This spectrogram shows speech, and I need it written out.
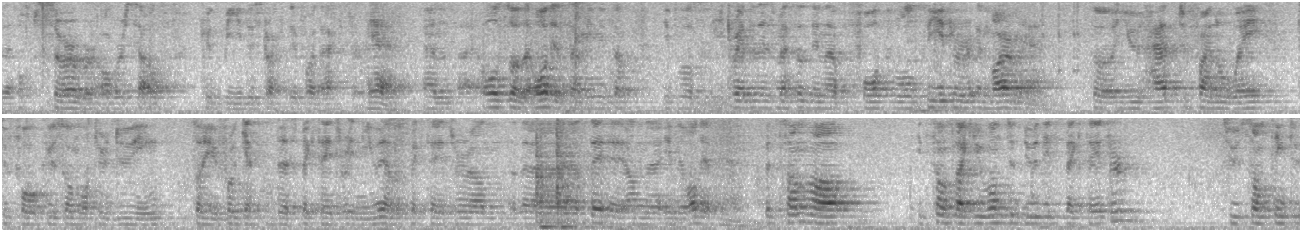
the, observer be destructive for the actor. Yeah. And uh, also the audience, I mean, it's a, it was, he created this method in a fourth wall theater environment. Yeah. So you had to find a way to focus on what you're doing so you forget the spectator in you and the spectator on the, sta- on the, in the audience. Yeah. But somehow it sounds like you want to do this spectator to something to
